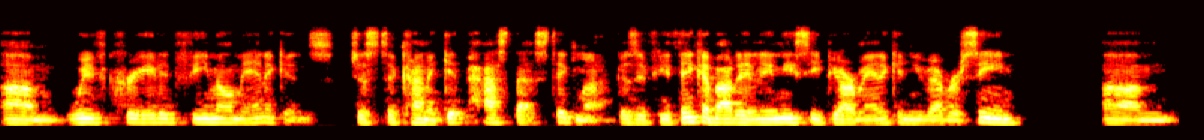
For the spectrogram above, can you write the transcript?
um, we've created female mannequins just to kind of get past that stigma. Because if you think about it in any cpr mannequin you've ever seen um,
